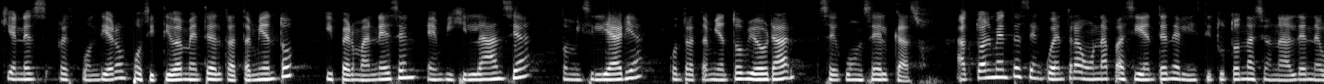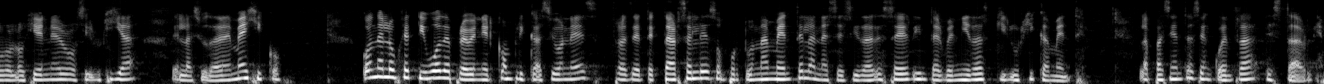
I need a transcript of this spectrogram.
quienes respondieron positivamente al tratamiento y permanecen en vigilancia domiciliaria con tratamiento bioral según sea el caso. Actualmente se encuentra una paciente en el Instituto Nacional de Neurología y Neurocirugía de la Ciudad de México, con el objetivo de prevenir complicaciones tras detectárseles oportunamente la necesidad de ser intervenidas quirúrgicamente. La paciente se encuentra estable.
